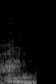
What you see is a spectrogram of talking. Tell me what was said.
happen.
